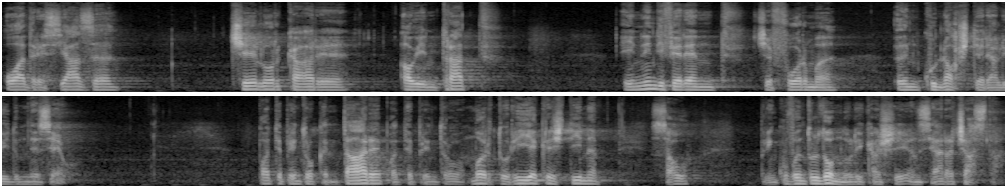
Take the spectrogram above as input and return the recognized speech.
o adresează celor care au intrat în indiferent ce formă în cunoașterea lui Dumnezeu. Poate printr-o cântare, poate printr-o mărturie creștină sau prin cuvântul Domnului, ca și în seara aceasta.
